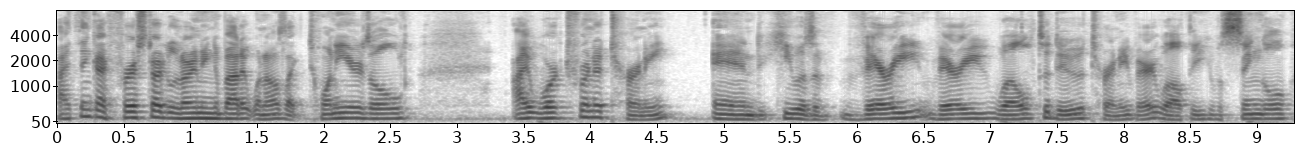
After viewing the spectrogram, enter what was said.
I think I first started learning about it when I was like 20 years old. I worked for an attorney, and he was a very, very well to do attorney, very wealthy. He was single,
